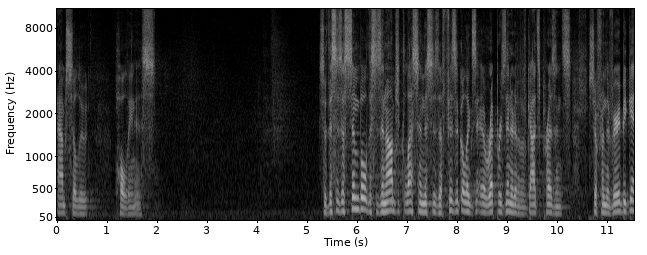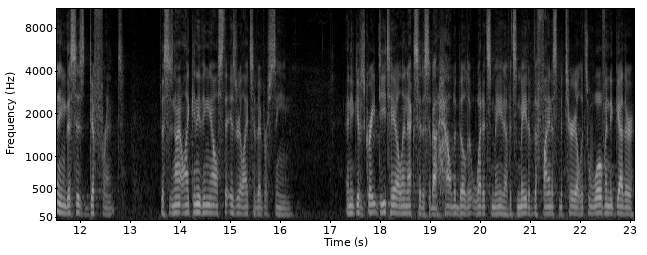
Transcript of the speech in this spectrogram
absolute holiness. So, this is a symbol, this is an object lesson, this is a physical ex- a representative of God's presence. So, from the very beginning, this is different. This is not like anything else the Israelites have ever seen. And he gives great detail in Exodus about how to build it, what it's made of. It's made of the finest material, it's woven together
